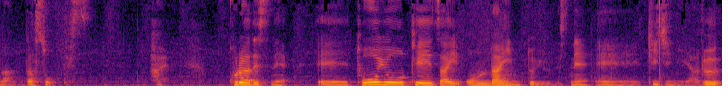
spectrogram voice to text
なんだそうです。これはですね、えー、東洋経済オンラインというですね、えー、記事にある、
